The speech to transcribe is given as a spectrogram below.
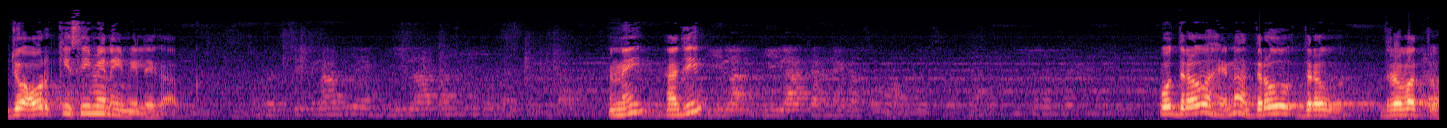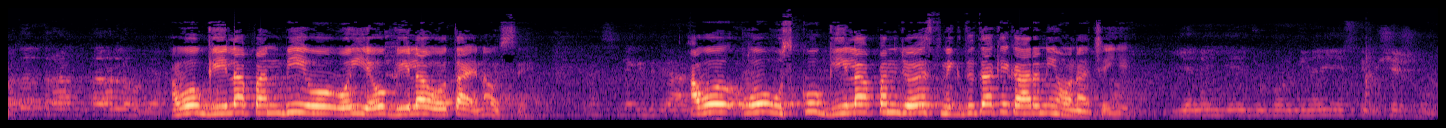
जो और किसी में नहीं मिलेगा आपको तो चिकना भी है गीलापन भी तो है नहीं? हाँ जी? गीला गीला करने का है। वो द्रव है ना द्रव द्रव द्रवत्व। तो हो हाँ, वो गीलापन भी वो वही है वो गीला होता है ना उससे। अब वो वो उसको गीलापन जो है स्निग्धता के कारण ही होना चाहिए। ये नहीं ये जो गुण गिना ये इसके विशेष गुण है।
